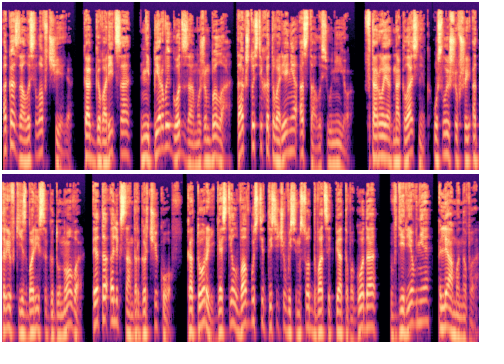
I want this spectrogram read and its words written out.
оказалась ловчее. Как говорится, не первый год замужем была, так что стихотворение осталось у нее. Второй одноклассник, услышавший отрывки из Бориса Годунова, это Александр Горчаков, который гостил в августе 1825 года в деревне Ляманово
